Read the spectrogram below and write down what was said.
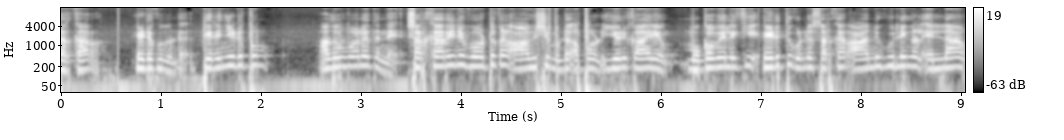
സർക്കാർ എടുക്കുന്നുണ്ട്. തിരഞ്ഞെടുപ്പും അതുപോലെ തന്നെ സർക്കാരിന് വോട്ടുകൾ ആവശ്യമുണ്ട്. അപ്പോൾ ഈ ഒരു കാര്യം മുഖവിലയ്ക്ക് എടുത്തുകൊണ്ട് സർക്കാർ ആനുകൂല്യങ്ങൾ എല്ലാ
